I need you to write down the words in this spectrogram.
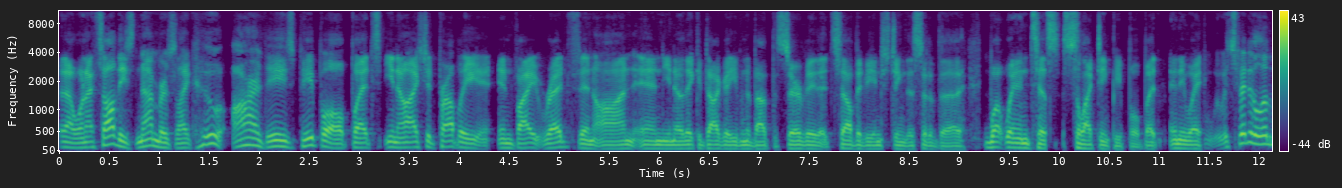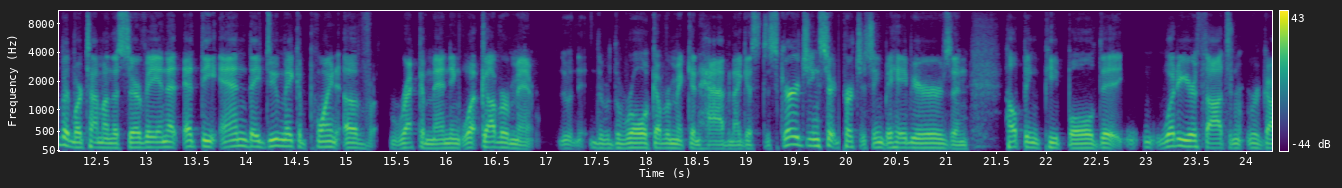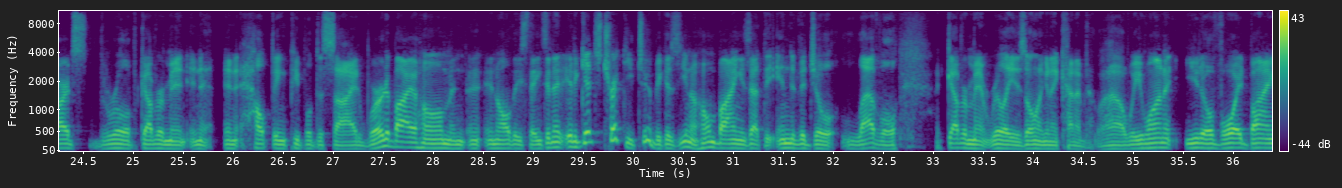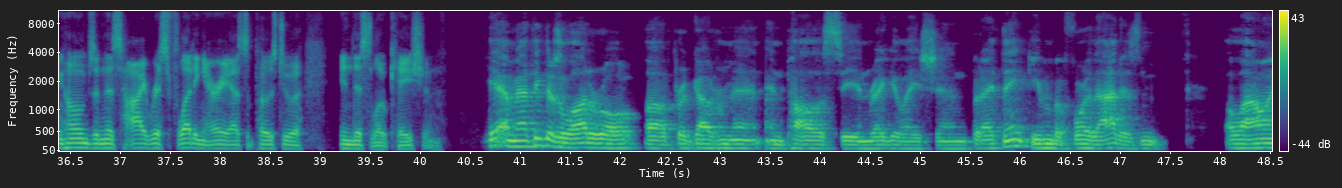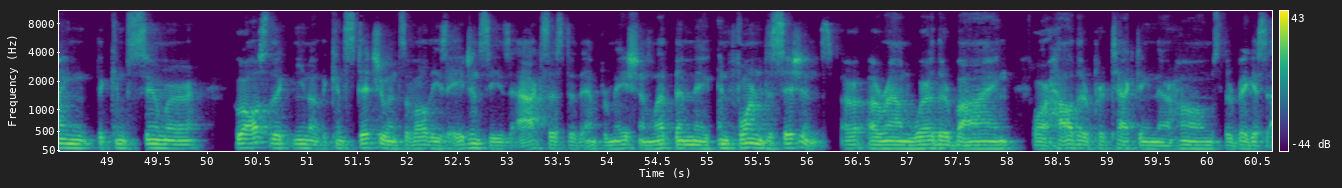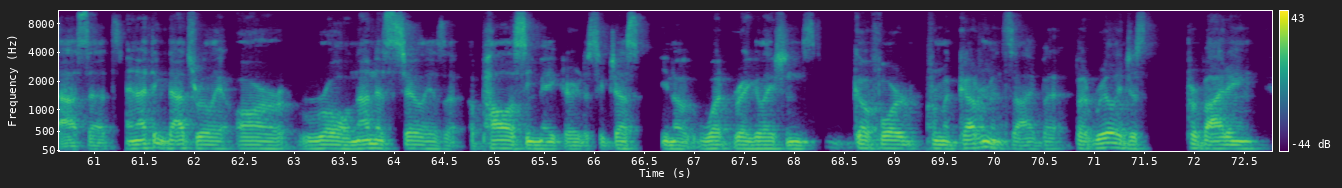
when I saw these numbers, like, who are these people? But, you know, I should probably invite Redfin on and, you know, they could talk even about the survey itself. It'd be interesting to sort of the what went into selecting people. But anyway, we spent a little bit more time on the survey. And at, at the end, they do make a point of recommending what government the, the role government can have and I guess discouraging certain purchasing behaviors and helping people. what are your thoughts in regards to the role of government in, in helping people decide where to buy a home and, and all these things? And it, it gets tricky too, because, you know, home buying is at the individual level. Government really is only going to kind of, well, we want you to avoid buying homes in this high risk flooding area as opposed to a, in this location. Yeah, I mean, I think there's a lot of role uh, for government and policy and regulation, but I think even before that is allowing the consumer who also the you know the constituents of all these agencies access to the information let them make informed decisions around where they're buying or how they're protecting their homes their biggest assets. And i think that's really our role not necessarily as a, a policy maker to suggest you know what regulations go forward from a government side but but really just providing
